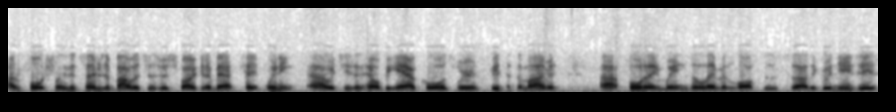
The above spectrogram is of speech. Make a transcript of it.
Unfortunately, the teams above us, as we've spoken about, keep winning, uh, which isn't helping our cause. We're in fifth at the moment, uh, 14 wins, 11 losses. Uh, the good news is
